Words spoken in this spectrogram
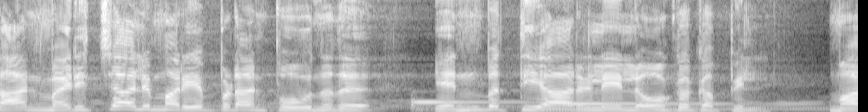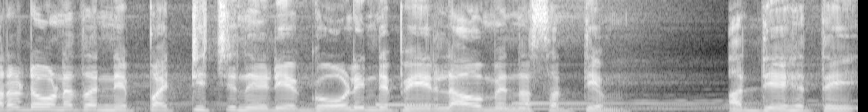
താൻ മരിച്ചാലും അറിയപ്പെടാൻ പോകുന്നത് എൺപത്തിയാറിലെ ലോകകപ്പിൽ മറഡോണ തന്നെ പറ്റിച്ചു നേടിയ ഗോളിന്റെ പേരിലാവുമെന്ന സത്യം അദ്ദേഹത്തെ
